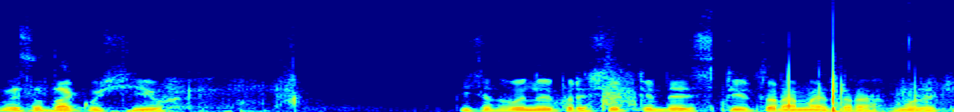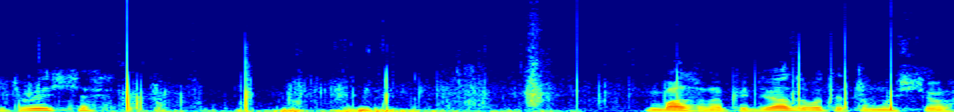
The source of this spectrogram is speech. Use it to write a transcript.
Висота кущів після двойної прищіпки десь з півтора метра, може чуть вище. Бажано підв'язувати, тому що,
